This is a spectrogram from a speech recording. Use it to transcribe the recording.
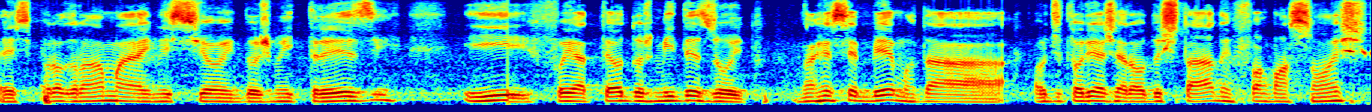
Esse programa iniciou em 2013 e foi até o 2018. Nós recebemos da Auditoria Geral do Estado informações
